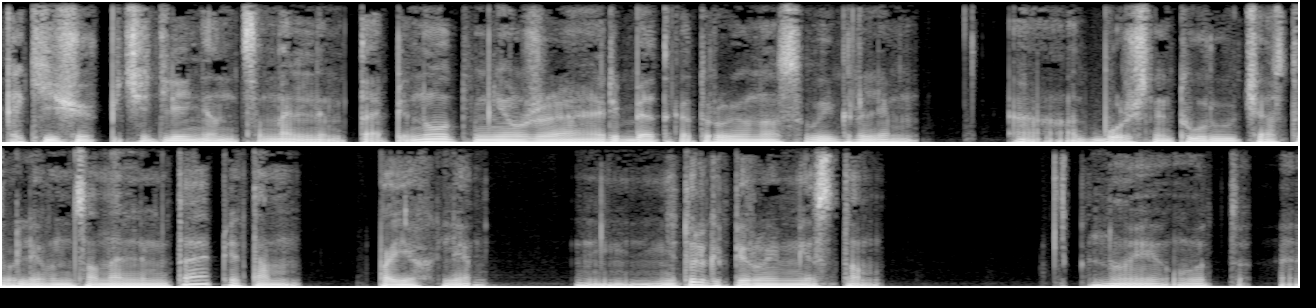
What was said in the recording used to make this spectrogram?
Какие еще впечатления на национальном этапе? Ну вот мне уже ребята, которые у нас выиграли а, отборочные туры, участвовали в национальном этапе, там поехали не только первое место, но и вот э,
